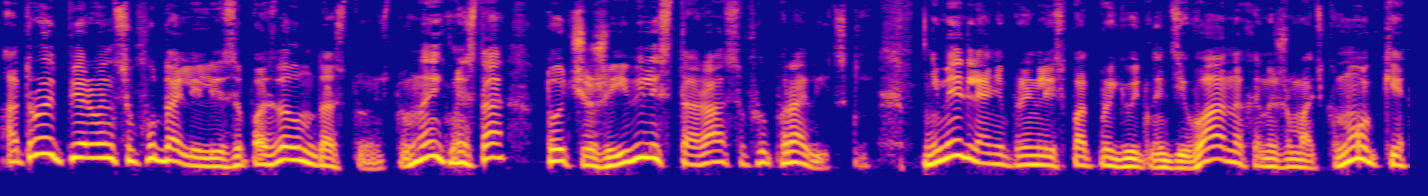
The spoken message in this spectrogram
а трое первенцев удалили с запоздалым достоинством. На их места тотчас же явились Тарасов и Паровицкий. Немедленно они принялись подпрыгивать на диванах и нажимать кнопки.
